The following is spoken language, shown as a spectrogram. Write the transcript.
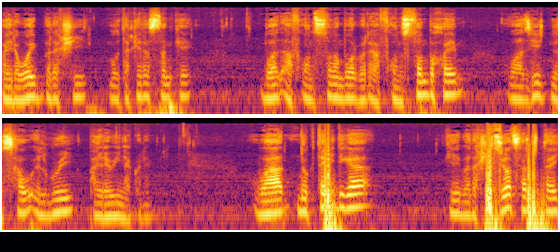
پیروای بدخشی معتقد هستند که باید افغانستان هم بار برای افغانستان بخوایم و از هیچ نسخه و الگوی پیروی نکنیم و نکته دیگه که بدخشی زیاد سرش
